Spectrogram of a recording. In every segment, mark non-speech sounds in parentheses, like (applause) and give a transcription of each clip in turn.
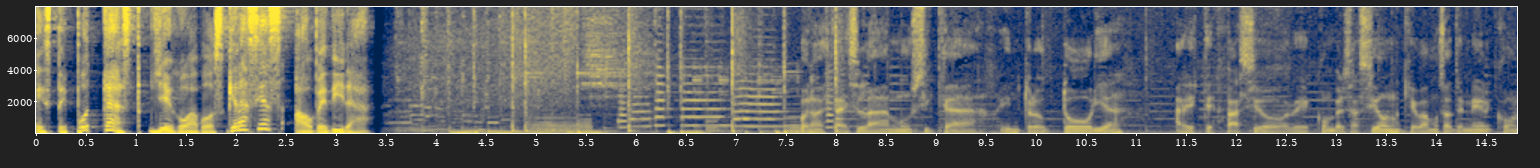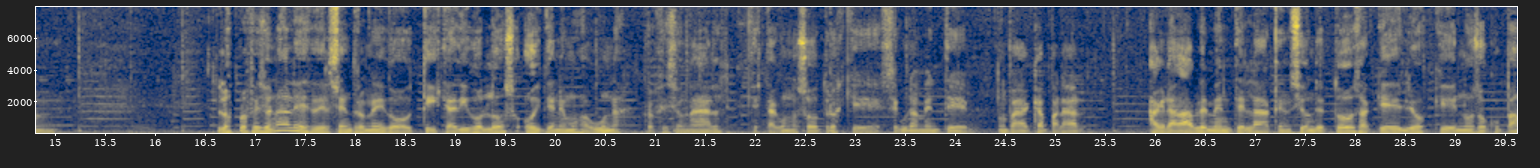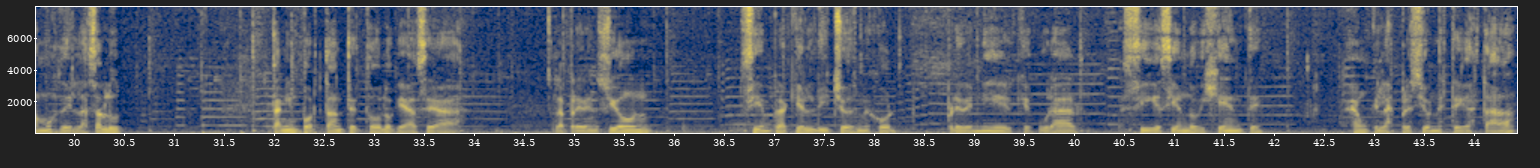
Este podcast llegó a vos gracias a Obedira. Bueno, esta es la música introductoria a este espacio de conversación que vamos a tener con los profesionales del Centro Médico Autista. Digo los, hoy tenemos a una profesional que está con nosotros que seguramente va a acaparar agradablemente la atención de todos aquellos que nos ocupamos de la salud. Tan importante todo lo que hace a la prevención. Siempre aquel dicho es mejor prevenir que curar sigue siendo vigente, aunque la expresión esté gastada.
